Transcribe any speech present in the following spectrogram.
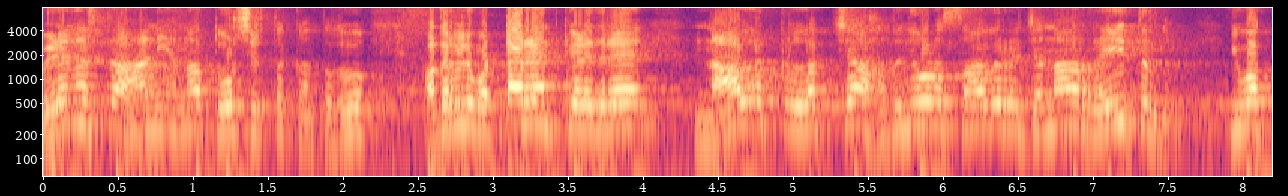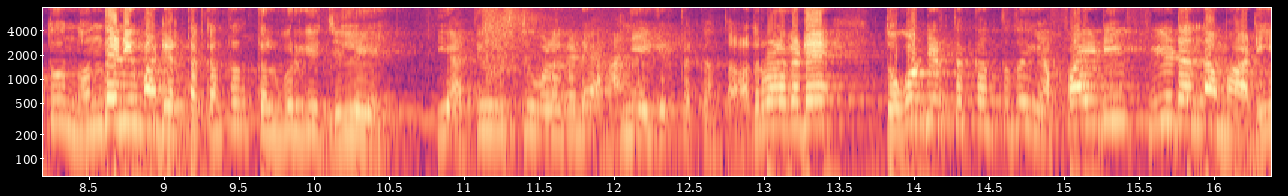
ಬೆಳೆ ನಷ್ಟ ಹಾನಿಯನ್ನು ತೋರಿಸಿರ್ತಕ್ಕಂಥದ್ದು. ಅದರಲ್ಲಿ ಒಟ್ಟಾರೆ ಅಂತ ಕೇಳಿದರೆ ನಾಲ್ಕು ಲಕ್ಷ ಹದಿನೇಳು ಸಾವಿರ ಜನ ರೈತರದು ಇವತ್ತು ನೋಂದಣಿ ಮಾಡಿರ್ತಕ್ಕಂಥದ್ದು ಕಲಬುರಗಿ ಜಿಲ್ಲೆಯಲ್ಲಿ. ಈ ಅತಿವೃಷ್ಟಿ ಒಳಗಡೆ ಹಾನಿಯಾಗಿರ್ತಕ್ಕಂಥ, ಅದರೊಳಗಡೆ ತೊಗೊಂಡಿರ್ತಕ್ಕಂಥದ್ದು ಎಫ್ ಐ ಡಿ ಫೀಡನ್ನು ಮಾಡಿ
